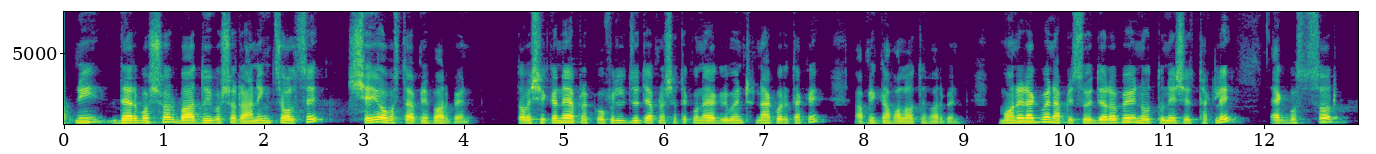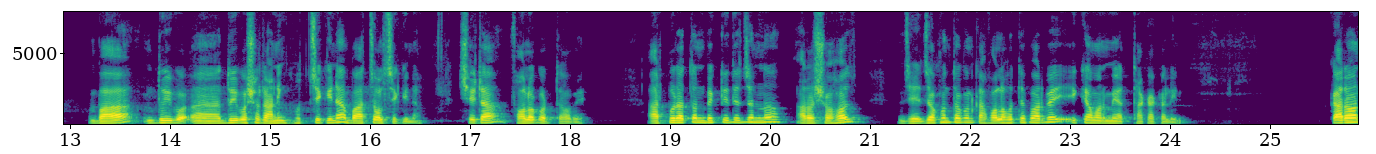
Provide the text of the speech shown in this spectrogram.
আপনি দেড় বছর বা দুই বছর রানিং চলছে, সেই অবস্থায় আপনি পারবেন। তবে সেখানে আপনার কফিল যদি আপনার সাথে কোনো অ্যাগ্রিমেন্ট না করে থাকে, আপনি কাফালা হতে পারবেন। মনে রাখবেন, আপনি সৌদি আরবে নতুন এসে থাকলে এক বছর বা দুই দুই বছর রানিং হচ্ছে কিনা বা চলছে কিনা, সেটা ফলো করতে হবে। আর পুরাতন ব্যক্তিদের জন্য আরও সহজ যে যখন তখন কাফালা হতে পারবে ইকামার মেয়াদ থাকাকালীন। কারণ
